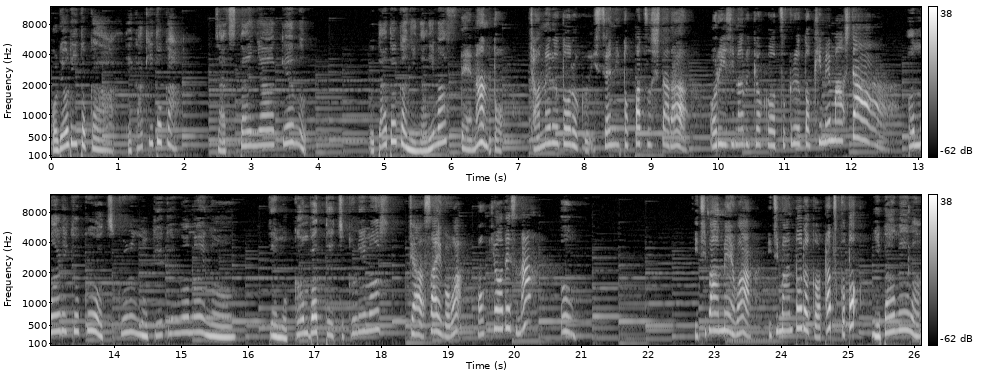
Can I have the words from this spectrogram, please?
お料理とか、絵描きとか、雑談やゲーム、歌とかになります。で、なんと、チャンネル登録一斉に突発したら、オリジナル曲を作ると決めましたあまり曲を作るの経験がないな。でも頑張って作ります。じゃあ最後は目標ですな。うん。1番目は1万登録を立つこと。2番目は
